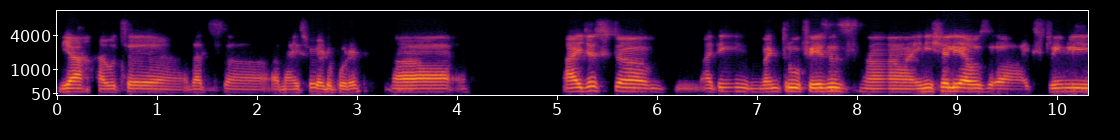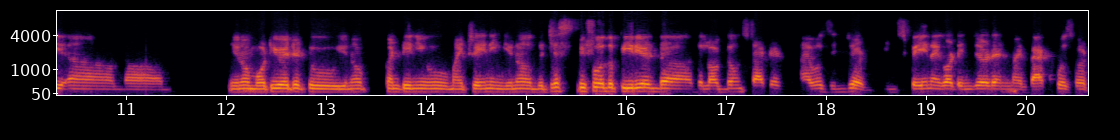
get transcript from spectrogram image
Yeah, I would say uh, that's uh, a nice way to put it. Uh, I just, uh, I think, went through phases. Uh, initially, I was extremely, um, you know, motivated to, you know, continue my training. You know, the, just before the period the lockdown started, I was injured in Spain. I got injured and my back was hurt.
